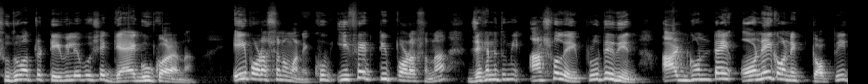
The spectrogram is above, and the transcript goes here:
শুধুমাত্র টেবিলে বসে গ্যাগু করা না এই পড়াশোনা মানে খুব ইফেক্টিভ পড়াশোনা, যেখানে তুমি আসলেই প্রতিদিন আট ঘন্টায় অনেক অনেক টপিক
